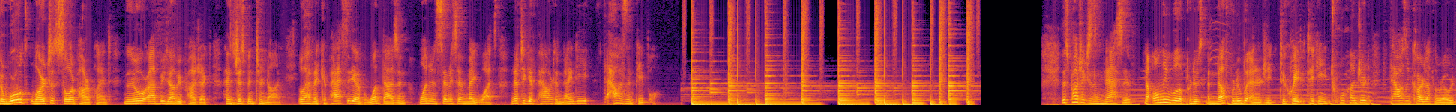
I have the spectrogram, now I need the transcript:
The world's largest solar power plant, the Noor Abu Dhabi project, has just been turned on. It will have a capacity of 1,177 megawatts, enough to give power to 90,000 people. This project is massive. Not only will it produce enough renewable energy to equate taking 200,000 cars off the road,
